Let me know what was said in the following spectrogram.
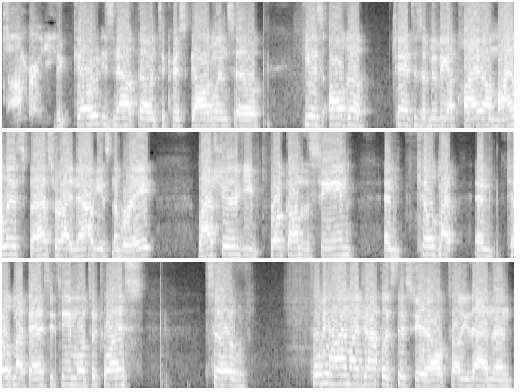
Tom Brady. The GOAT is now throwing to Chris Godwin, so he has all the chances of moving up higher on my list, but as for right now, he's number 8. Last year, he broke onto the scene and killed my and killed my fantasy team once or twice. So he'll be high on my draft list this year. I'll tell you that. And then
